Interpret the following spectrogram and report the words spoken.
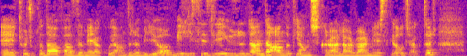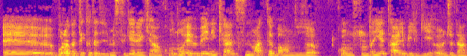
e, çocukta daha fazla merak uyandırabiliyor. Bilgisizliği yüzünden de anlık yanlış kararlar verme riski olacaktır. Ee, burada dikkat edilmesi gereken konu ebeveynin kendisinin madde bağımlılığı konusunda yeterli bilgiye önceden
